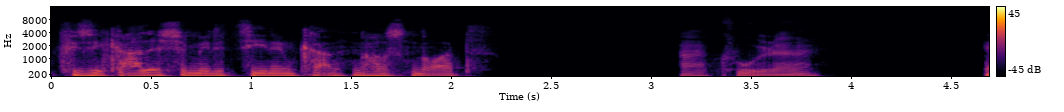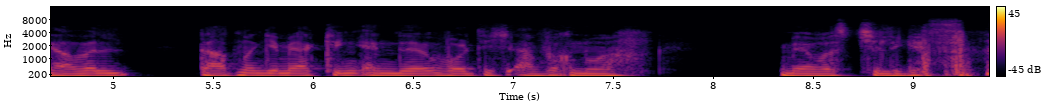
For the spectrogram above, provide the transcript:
physikalische Medizin im Krankenhaus Nord. Ah, cool, ne? Ja, weil da hat man gemerkt, gegen Ende wollte ich einfach nur mehr was Chilliges.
